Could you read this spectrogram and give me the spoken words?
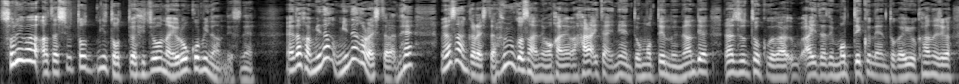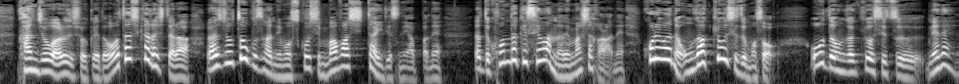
それは私にとっては非常な喜びなんですね。えだからみんな、みんなからしたらね、皆さんからしたら、ふみこさんにお金が払いたいねんと思ってんのになんでラジオトークが間で持っていくねんとかいう感じが、感情はあるでしょうけど、私からしたら、ラジオトークさんにも少し回したいですね、やっぱね。だってこんだけ世話になりましたからね。これはね、音楽教室でもそう。大手音楽教室でね、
